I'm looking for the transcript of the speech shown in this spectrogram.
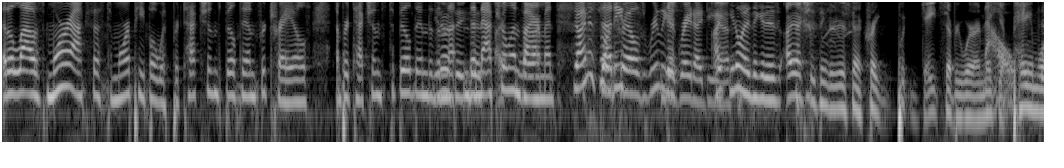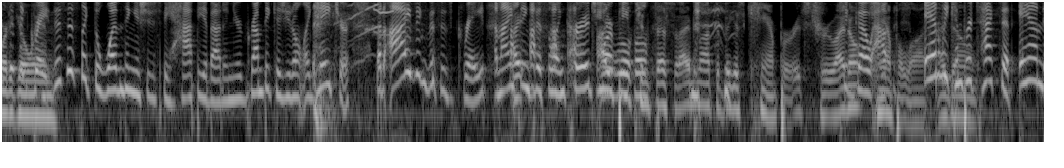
It allows more access to more people with protections built in for trails and protections to build into You the, know, na- the- the the- natural I- no, I- environment. Dinosaur Studies- Trail's really a great idea. I, you know what I think it is? I actually think they're just going to create put gates everywhere and make you pay more this to is go a great, in. This is like like the one thing you should just be happy about, and you're grumpy because you don't like nature. but I think this is great, and I, think this will encourage more people. I will people confess that I'm not the biggest camper. It's true. I to don't go camp out, a lot. and I we can don't. protect it. And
